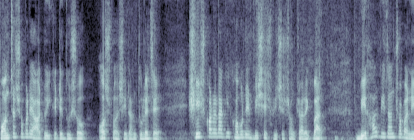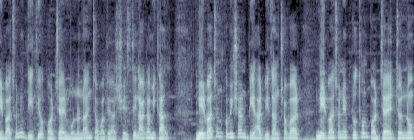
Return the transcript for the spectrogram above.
পঞ্চাশ ওভারে আট উইকেটে দুশো অষ্টআশি রান তুলেছে। শেষ করার আগে খবরের বিশেষ বিশেষ অংশ আরেকবার। বিহার বিধানসভা নির্বাচনে দ্বিতীয় পর্যায়ের মনোনয়ন জমা দেওয়ার শেষ দিন আগামীকাল। নির্বাচন কমিশন বিহার বিধানসভার নির্বাচনের প্রথম পর্যায়ের জন্য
